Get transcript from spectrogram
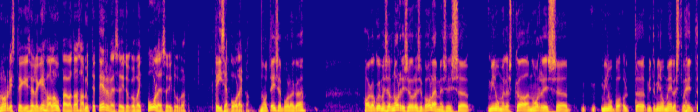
Norris tegi selle kehva laupäeva tasa mitte terve sõiduga, vaid poole sõiduga, teise poolega. no teise poolega jah. aga kui me seal Norrise juures juba oleme, siis äh, minu meelest ka Norris äh, minu poolt, mitte minu meelest, vaid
